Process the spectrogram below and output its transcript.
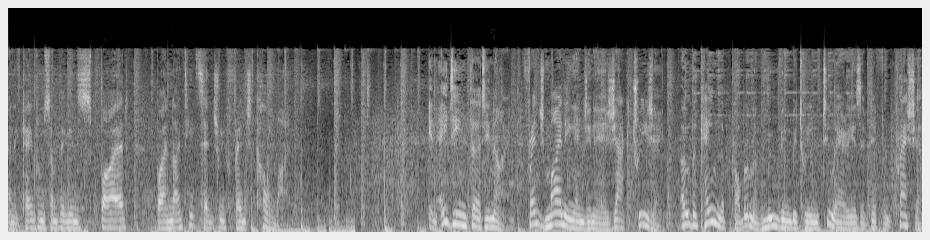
and it came from something inspired by a 19th century French coal mine. In 1839, French mining engineer Jacques Triger overcame the problem of moving between two areas of different pressure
